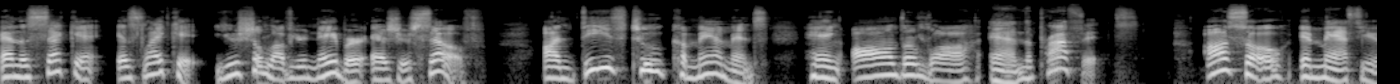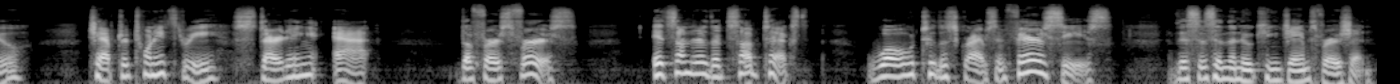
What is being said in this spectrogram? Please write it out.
And the second is like it you shall love your neighbor as yourself. On these two commandments hang all the law and the prophets. Also in Matthew chapter 23, starting at the first verse. It's under the subtext Woe to the scribes and Pharisees. This is in the New King James Version.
